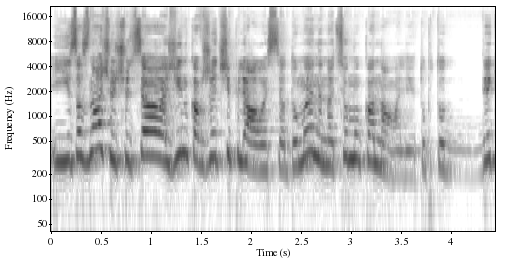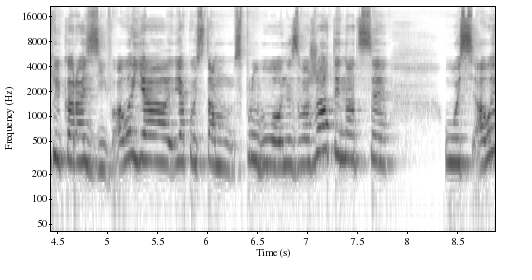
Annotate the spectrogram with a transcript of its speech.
І зазначу, що ця жінка вже чіплялася до мене на цьому каналі, тобто декілька разів. Але я якось там спробувала не зважати на це. Ось, але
